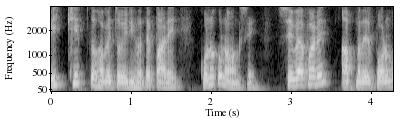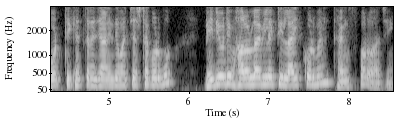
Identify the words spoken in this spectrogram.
বিক্ষিপ্তভাবে তৈরি হতে পারে কোনো কোনো অংশে। সে ব্যাপারে আপনাদের পরবর্তী ক্ষেত্রে জানিয়ে দেওয়ার চেষ্টা করব। ভিডিওটি ভালো লাগলে একটি লাইক করবেন। থ্যাংকস ফর ওয়াচিং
